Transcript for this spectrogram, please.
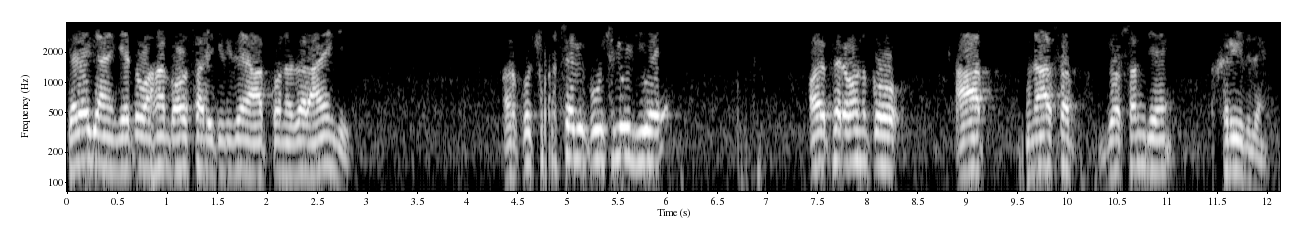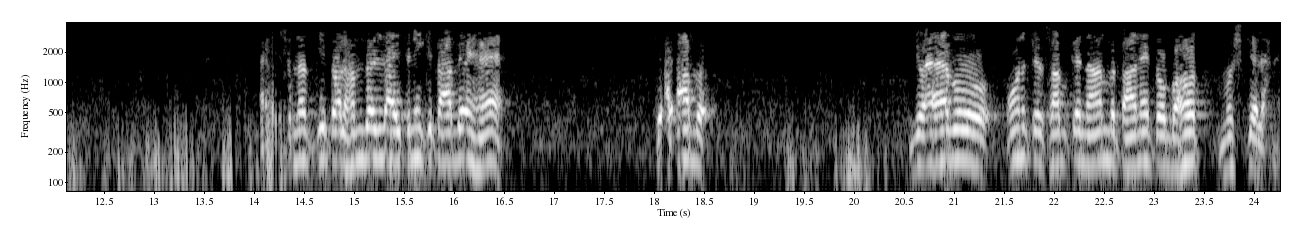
چلے جائیں گے تو وہاں بہت ساری چیزیں آپ کو نظر آئیں گی۔ اور کچھ ان سے بھی پوچھ لیجیے اور پھر ان کو آپ مناسب جو سمجھیں۔ خرید لیں۔ سنت کی تو الحمدللہ اتنی کتابیں ہیں کہ اب جو ہے وہ ان کے سب کے نام بتانے تو بہت مشکل ہیں۔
